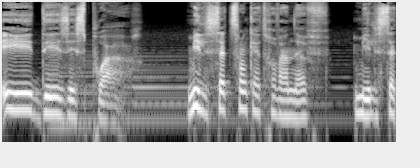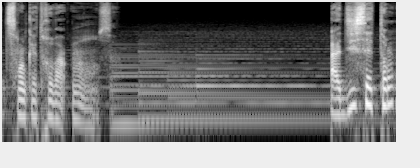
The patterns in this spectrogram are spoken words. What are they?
et désespoir. 1789-1791. À 17 ans,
